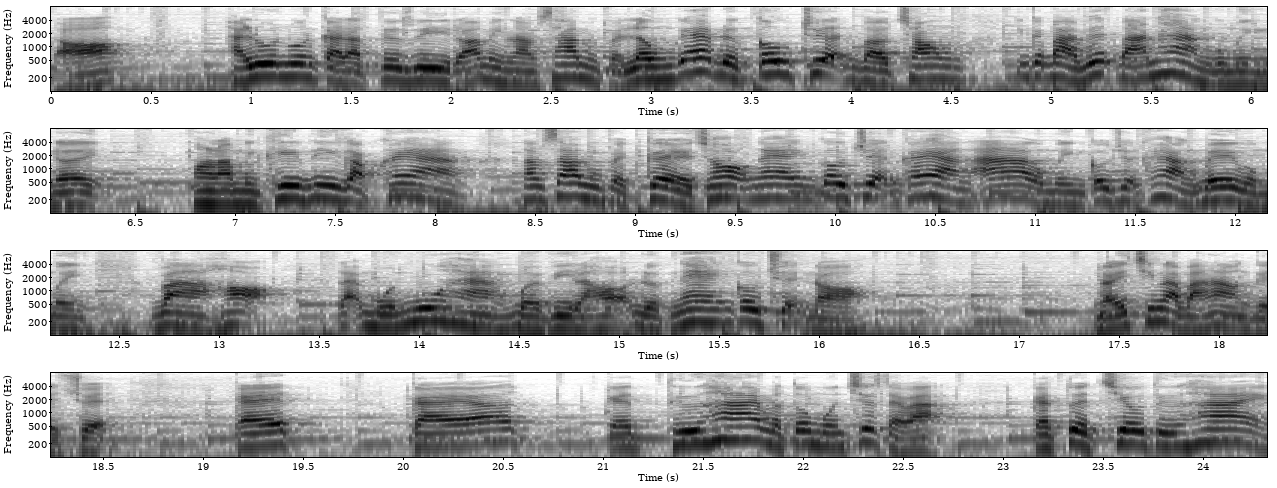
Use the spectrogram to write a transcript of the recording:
Đó. Hãy luôn luôn cài đặt tư duy, đó mình làm sao mình phải lồng ghép được câu chuyện vào trong những cái bài viết bán hàng của mình đây. Hoặc là mình khi đi gặp khách hàng, làm sao mình phải kể cho họ nghe những câu chuyện khách hàng A của mình, câu chuyện khách hàng B của mình và họ lại muốn mua hàng bởi vì là họ được nghe những câu chuyện đó. Đấy chính là bán hàng kể chuyện. Cái cái cái thứ hai mà tôi muốn chia sẻ bạn cái tuyệt chiêu thứ hai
